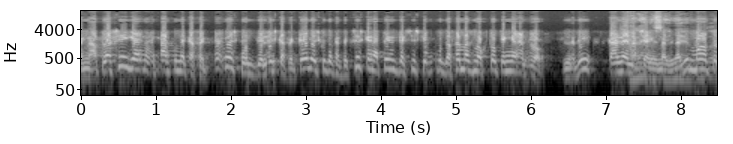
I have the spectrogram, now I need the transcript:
ανάπλαση για να υπάρχουν καφετέρες, πολυτελείς καφετέρες και το καθεξής και να πίνετε εσείς και τον καφέ μας με 8 και 9 ευρώ. Δηλαδή κανένας Έλληνας, δηλαδή μόνο το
